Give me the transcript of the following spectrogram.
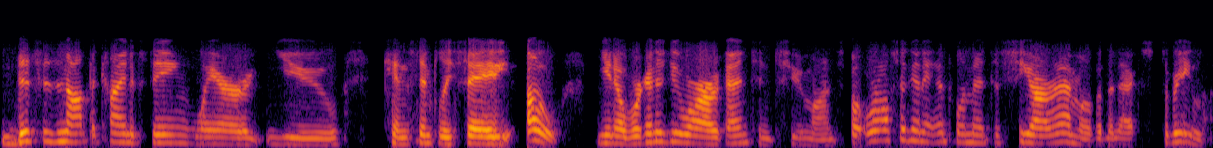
This is not the kind of thing where you can simply say, oh, you know, we're going to do our event in two months, but we're also going to implement a CRM over the next three months.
